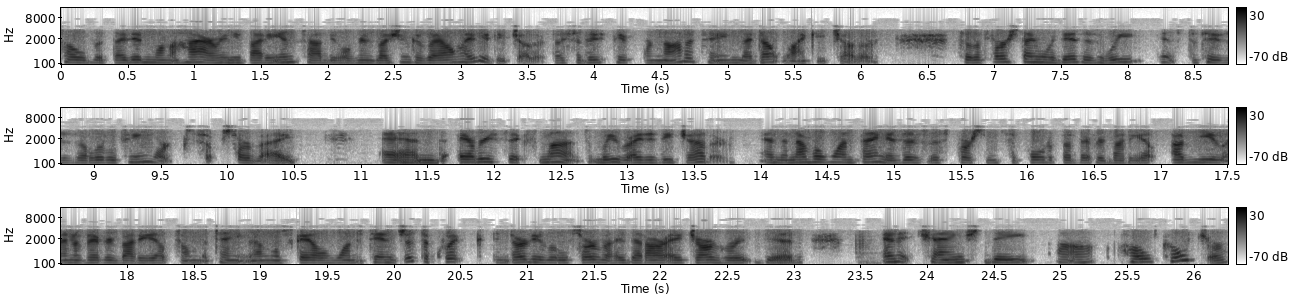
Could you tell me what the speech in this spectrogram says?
told that they didn't want to hire anybody inside the organization because they all hated each other. They said these people are not a team. They don't like each other. So the first thing we did is we instituted a little teamwork survey and every six months, we rated each other. And the number one thing is, is this person supportive of everybody else, of you and of everybody else on the team on a scale of one to ten? Just a quick and dirty little survey that our HR group did. And it changed the uh, whole culture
